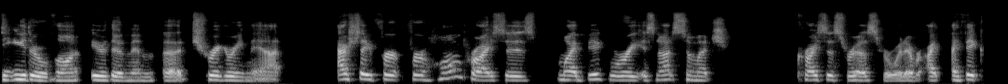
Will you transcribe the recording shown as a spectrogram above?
see either of them, either of them uh, triggering that. Actually, for for home prices, my big worry is not so much crisis risk or whatever. I, I think,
